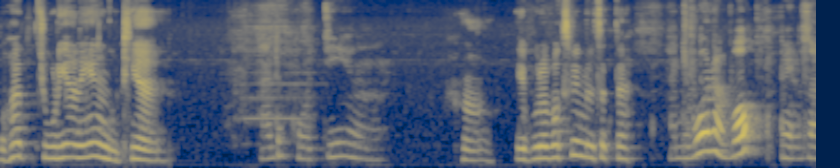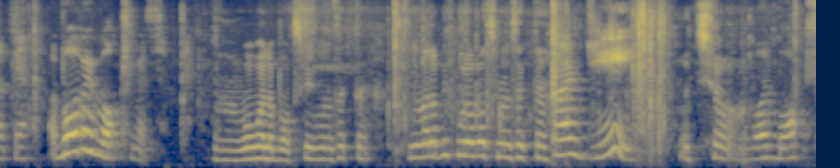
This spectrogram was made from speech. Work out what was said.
बहुत चूड़ियाँ नहीं हैं अंगूठियाँ हैं। हाँ तो होती है हाँ ये पूरा बॉक्स भी मिल सकता है। हाँ जी वो ना बॉक्स मिल सकता है और वो भी बॉक्स मिल सकता है। हाँ वो वाला बॉक्स भी मिल सकता है। ये वाला भी पूरा बॉक्स मिल सकता है। हाँ जी। अच्छा। वो बॉक्स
